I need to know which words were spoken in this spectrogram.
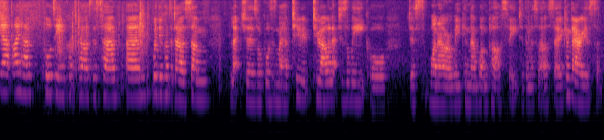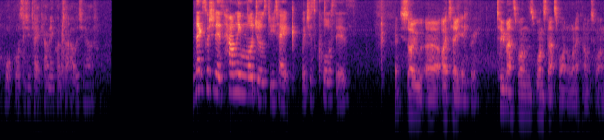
yeah, I have 14 contact hours this term. Um, with your contact hours, some lectures or courses might have two two-hour lectures a week, or just one hour a week, and then one class for each of them as well. So it can vary as to what courses you take, how many contact hours you have. Next question is how many modules do you take, which is courses So uh, I take two maths ones, one stats one, and one economics one.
